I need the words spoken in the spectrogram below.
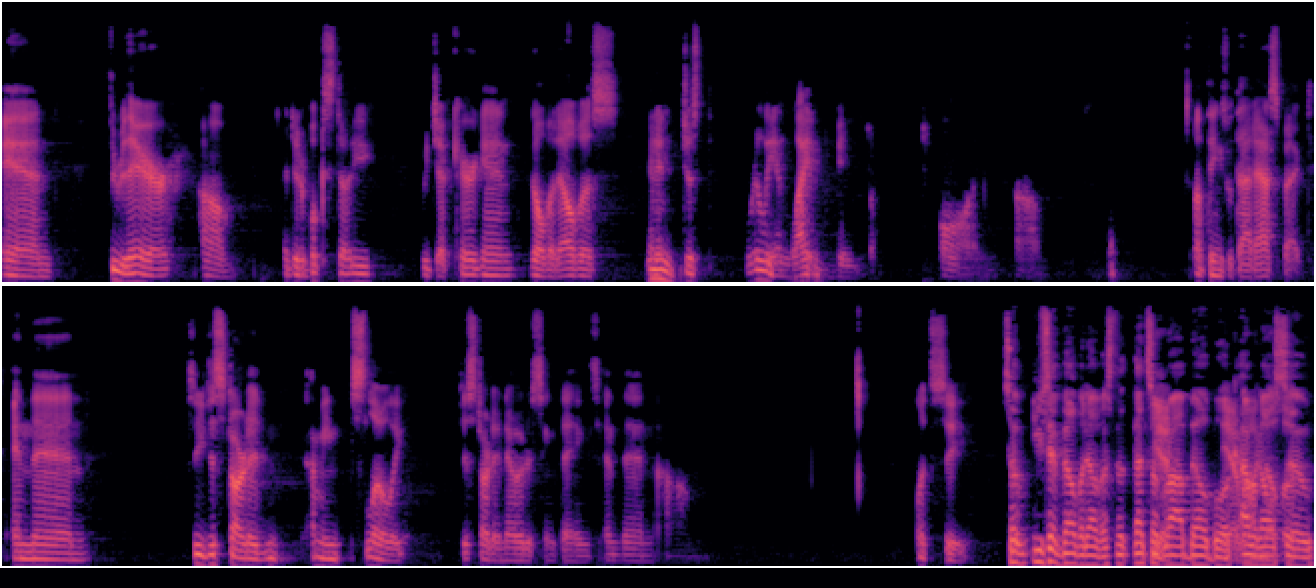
and through there, um, I did a book study with Jeff Kerrigan, Velvet Elvis, and Mm. it just really enlightened me on um, on things with that aspect. And then, so you just started. I mean, slowly, just started noticing things, and then um, let's see. So you said Velvet Elvis. That's a Yeah. Rob Bell book. Yeah, I would Bell also,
